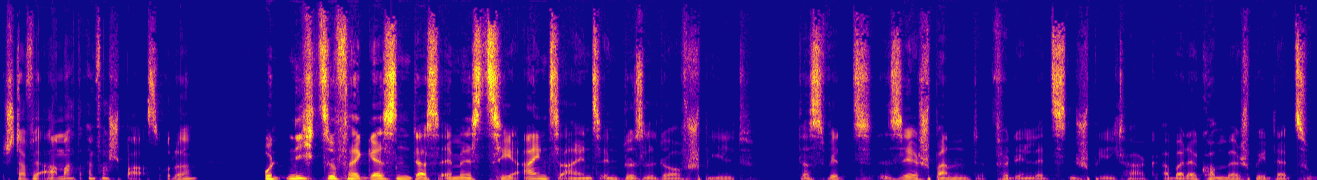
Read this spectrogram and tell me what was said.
Staffel A macht einfach Spaß, oder? Und nicht zu vergessen, dass MSC 1-1 in Düsseldorf spielt. Das wird sehr spannend für den letzten Spieltag, aber da kommen wir später zu.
